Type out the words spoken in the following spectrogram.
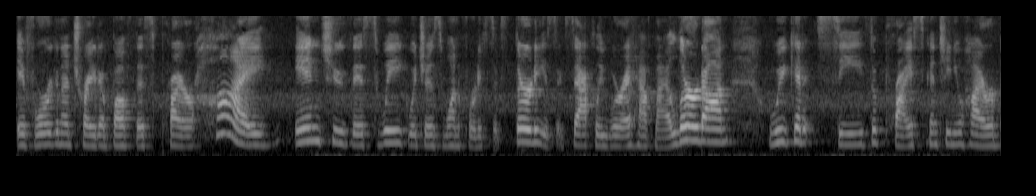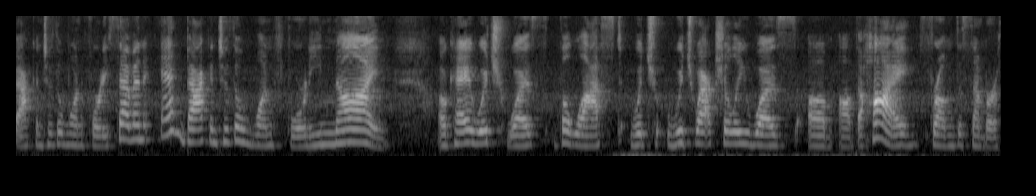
if we're going to trade above this prior high into this week, which is 146.30, is exactly where I have my alert on, we could see the price continue higher back into the 147 and back into the 149 okay, which was the last, which which actually was um, uh, the high from December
